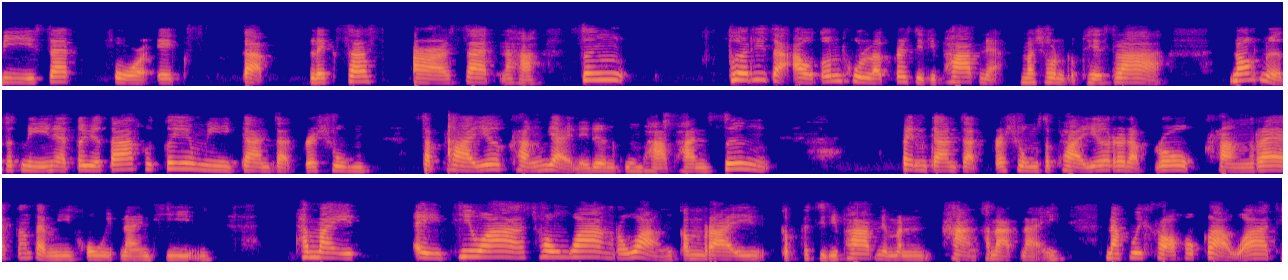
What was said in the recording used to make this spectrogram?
BZ4X กับ Lexus RZ นะคะ ซึ่งเพื่อที่จะเอาต้นทุนและประสิทธิภาพเนี่ยมาชนกับเทสลานอกเหนือจากนี้เนี่ยโตโยต้าก็ยังมีการจัดประชุมซัพพลายเออร์ครั้งใหญ่ในเดือนกุมภาพันธ์ ซึ่งเป็นการจัดประชุมซัพพลายเออร์ระดับโลกครั้งแรกตั้งแต่มีโควิด -19 ทำไม ไอ้ที่ว่าช่องว่างระหว่างกำไรกับประสิทธิภาพเนี่ยมันห่างขนาดไหน นักวิเคราะห์เขากล่าวว่าเท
